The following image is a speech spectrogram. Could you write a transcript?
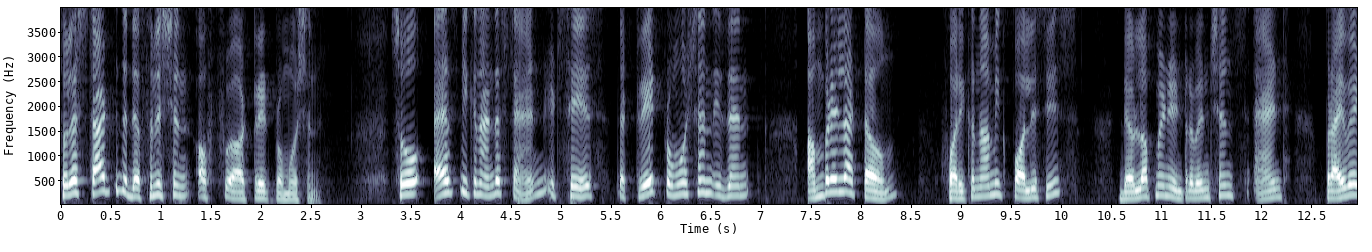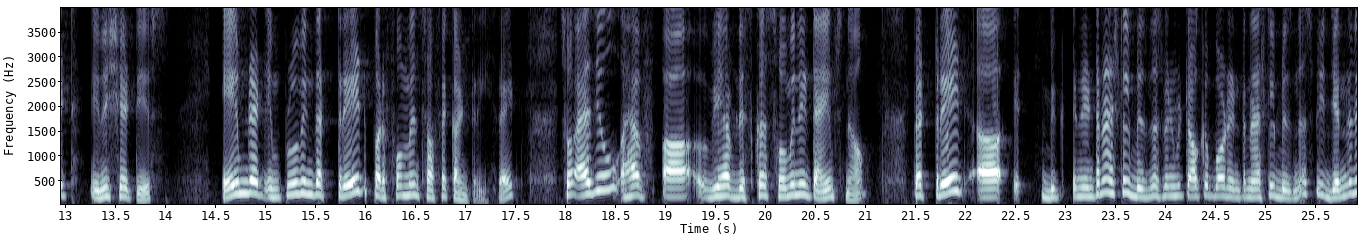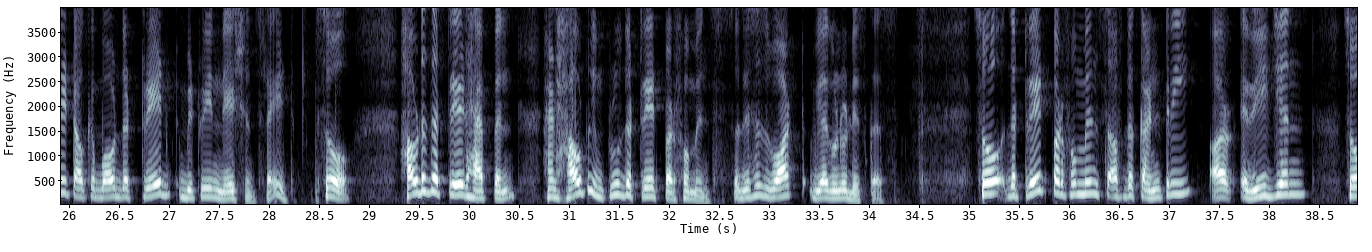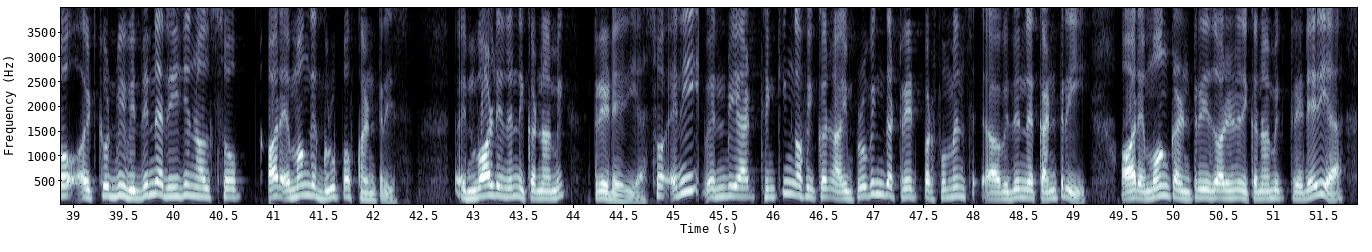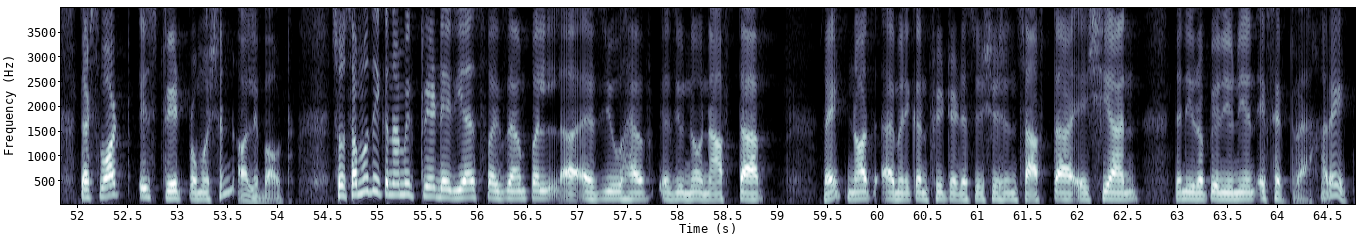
So, let us start with the definition of uh, trade promotion. So, as we can understand it says that trade promotion is an umbrella term for economic policies, development interventions and private initiatives aimed at improving the trade performance of a country right. So, as you have uh, we have discussed so many times now the trade uh, in international business when we talk about international business we generally talk about the trade between nations right. So, how does the trade happen and how to improve the trade performance. So, this is what we are going to discuss. So, the trade performance of the country or a region, so it could be within a region also or among a group of countries involved in an economic trade area. So, any when we are thinking of improving the trade performance uh, within a country or among countries or in an economic trade area that is what is trade promotion all about. So, some of the economic trade areas for example, uh, as you have as you know NAFTA right North American Free Trade Association, SAFTA, ASEAN, then European Union etc. right.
